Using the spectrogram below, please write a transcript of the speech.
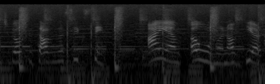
Portugal 2016. I am a woman of the earth.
